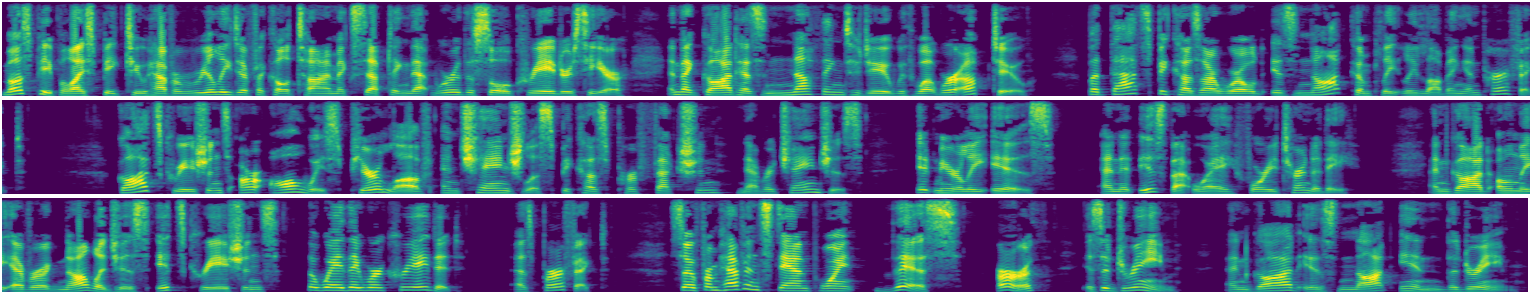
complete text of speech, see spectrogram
Most people I speak to have a really difficult time accepting that we're the sole creators here and that God has nothing to do with what we're up to. But that's because our world is not completely loving and perfect. God's creations are always pure love and changeless because perfection never changes. It merely is, and it is that way for eternity. And God only ever acknowledges its creations the way they were created, as perfect. So, from heaven's standpoint, this, earth, is a dream, and God is not in the dream.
